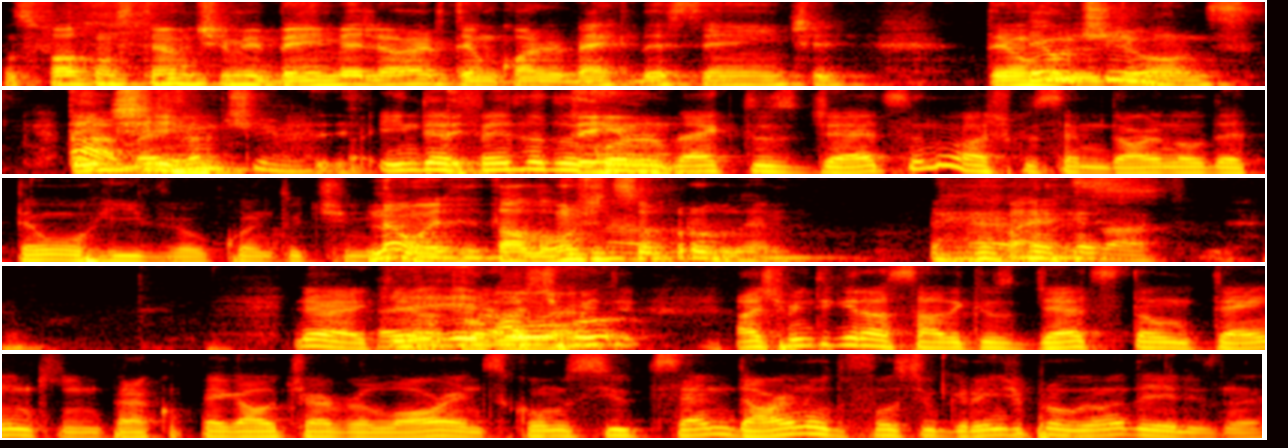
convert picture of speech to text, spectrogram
Os Falcons têm um time bem melhor, tem um quarterback decente, tem um tem um Julio Jones. Tem, ah, time. Um time. Em defesa do tem quarterback um... dos Jets, eu não acho que o Sam Darnold é tão horrível quanto o time. Não, ele tá longe não. do seu problema. É, Mas... Exato. Não, é que é, eu, eu, acho, muito, acho, muito, engraçado que os Jets estão tanking para pegar o Trevor Lawrence como se o Sam Darnold fosse o grande problema deles, né?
